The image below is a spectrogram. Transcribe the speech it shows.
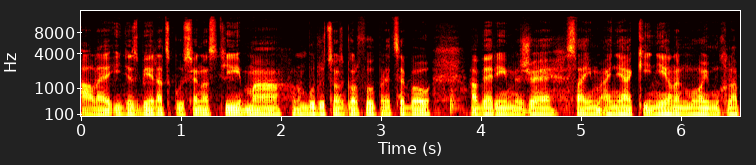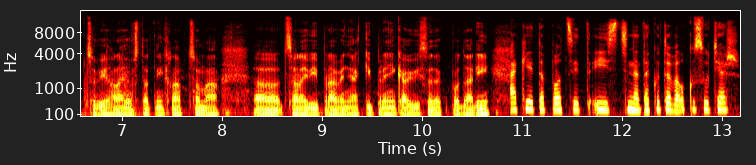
ale ide zbierať skúsenosti, má budúcnosť golfu pred sebou a verím, že sa im aj nejaký, nielen môjmu chlapcovi, ale aj ostatným chlapcom a e, celej výprave nejaký prenikavý výsledok podarí. Aký je to pocit ísť na takúto veľkú súťaž?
